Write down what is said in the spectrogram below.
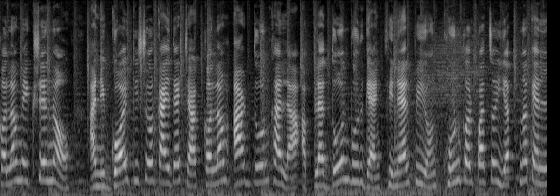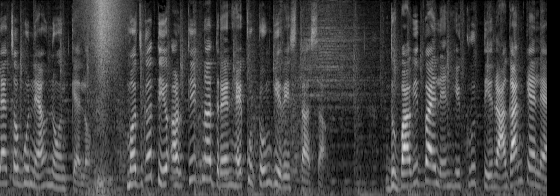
कलम एकशे णव आणि गोंय किशोर कायद्याच्या कलम आठ दोन खाला आपल्या दोन भुरग्यांक फिनॅल पियोन खून करपाचो यत्न केल्ल्याचो गुन्यांव नोंद केलो. मजगती अर्थीक नदरेन हे कुटुंब गिरेस्त आसा. दुबावीत बायलेन ही कृती रागान केल्या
